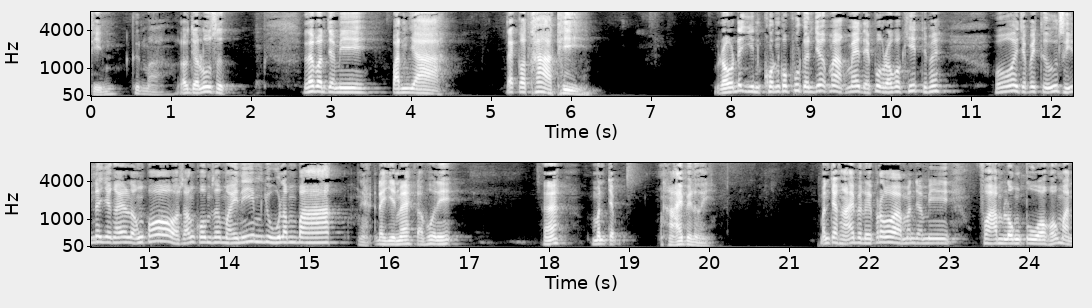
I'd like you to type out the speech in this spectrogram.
ศีลขึ้นมา เราจะรู้สึก แล้วมันจะมีปัญญา และก็ท่าที เราได้ยินคนก็พูดกันเยอะมากแม้แต่พวกเราก็คิดใช่ไหม โอ้ยจะไปถือศีลได้ยังไงหลวงพ่อ สังคมสมัยนี้มันอยู่ลำบาก เนี่ย ได้ยินไหมกับพูดนี้ฮะมันจะหายไปเลย มันจะหายไปเลย เพราะว่ามันจะมีความลงตัวของมัน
